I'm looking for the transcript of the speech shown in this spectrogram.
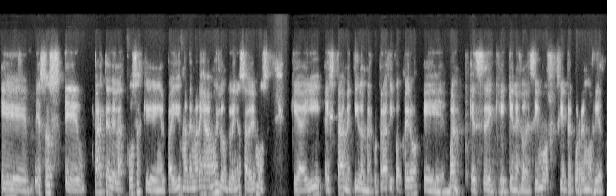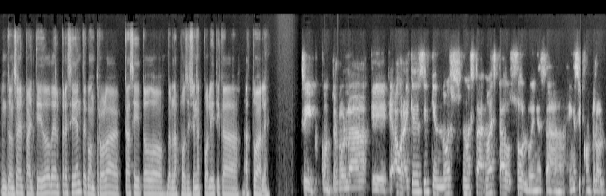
eh, eso es eh, parte de las cosas que en el país manejamos y los hondureños sabemos que ahí está metido el narcotráfico, pero eh, bueno, es que quienes lo decimos siempre corremos riesgo. Entonces, el partido del presidente controla casi todas las posiciones políticas actuales. Sí, controla. Eh, ahora, hay que decir que no, es, no, está, no ha estado solo en, esa, en ese control.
